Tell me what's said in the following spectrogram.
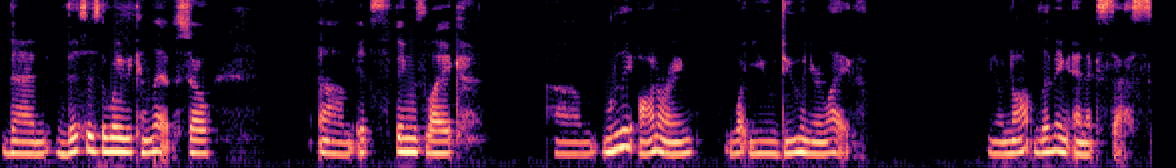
then this is the way we can live. So um, it's things like um, really honoring what you do in your life. You know not living in excess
